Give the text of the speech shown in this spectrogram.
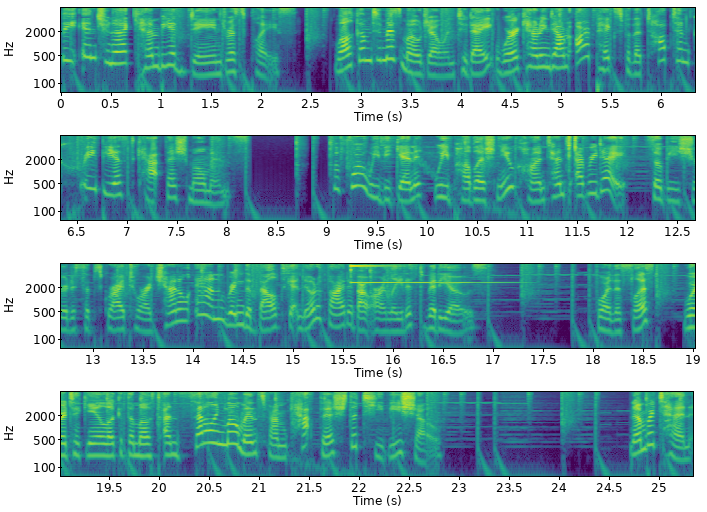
The internet can be a dangerous place. Welcome to Ms. Mojo, and today we're counting down our picks for the top 10 creepiest catfish moments. Before we begin, we publish new content every day, so be sure to subscribe to our channel and ring the bell to get notified about our latest videos. For this list, we're taking a look at the most unsettling moments from Catfish the TV show. Number 10,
